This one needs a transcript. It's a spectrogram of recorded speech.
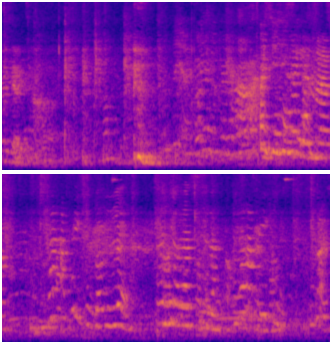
开始查了。今天在干嘛？你看他屁股对不对？他有在吃的，你看他屁股。你看屁股过来看屁股。好看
